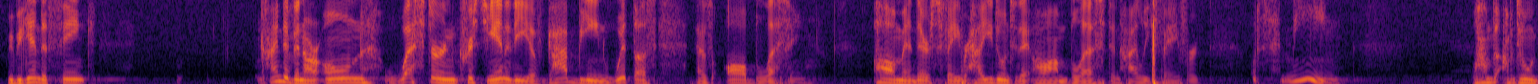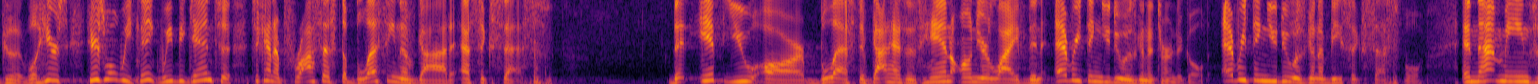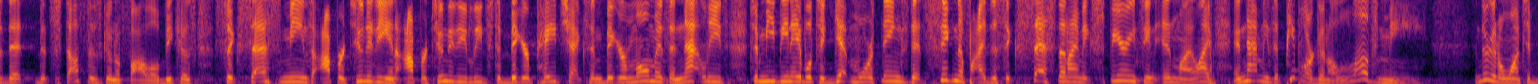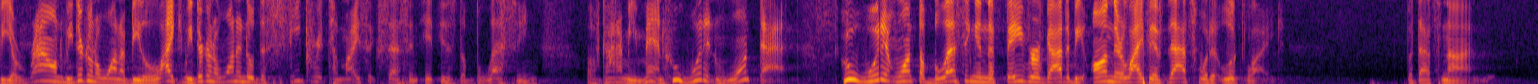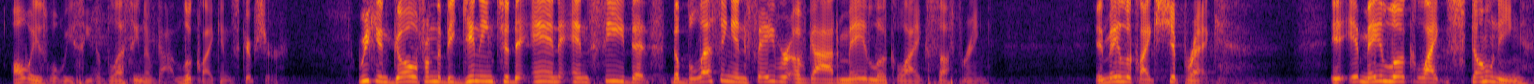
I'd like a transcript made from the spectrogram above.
we begin to think kind of in our own Western Christianity of God being with us as all blessing. Oh man, there's favor. How you doing today? Oh, I'm blessed and highly favored. What does that mean? Well, I'm, I'm doing good. Well, here's, here's what we think. We begin to, to kind of process the blessing of God as success. That if you are blessed, if God has his hand on your life, then everything you do is going to turn to gold. Everything you do is going to be successful. And that means that, that stuff is going to follow because success means opportunity, and opportunity leads to bigger paychecks and bigger moments. And that leads to me being able to get more things that signify the success that I'm experiencing in my life. And that means that people are going to love me. And they're going to want to be around me. They're going to want to be like me. They're going to want to know the secret to my success. And it is the blessing of God. I mean, man, who wouldn't want that? Who wouldn't want the blessing and the favor of God to be on their life if that's what it looked like? But that's not always what we see the blessing of God look like in Scripture. We can go from the beginning to the end and see that the blessing and favor of God may look like suffering. It may look like shipwreck. It, it may look like stoning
